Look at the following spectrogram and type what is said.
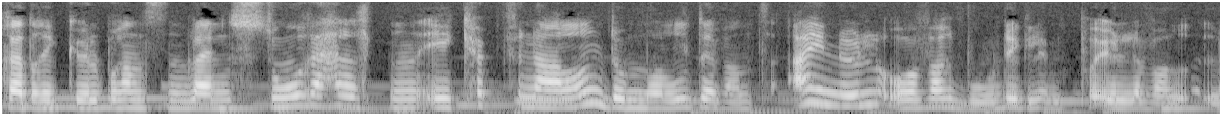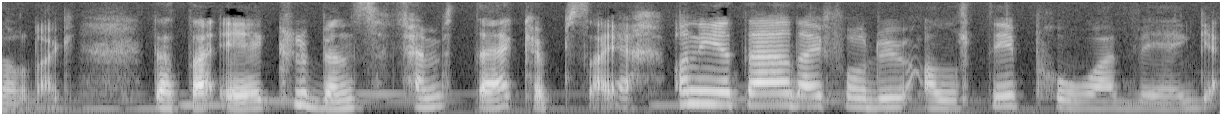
Fredrik Gulbrandsen ble den store helten i cupfinalen da Molde vant 1-0 over Bodø-Glimt på Ullevål lørdag. Dette er klubbens femte cupseier. Og nyheter de får du alltid på VG.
